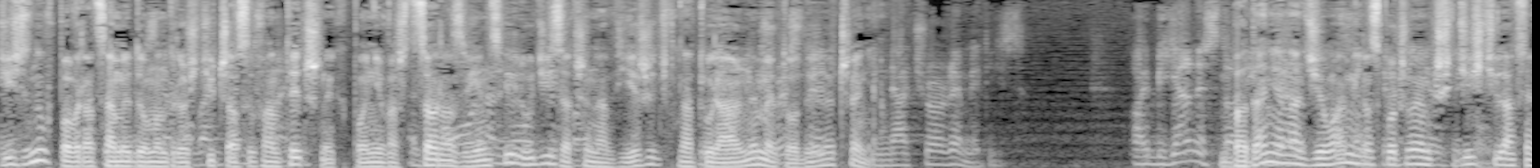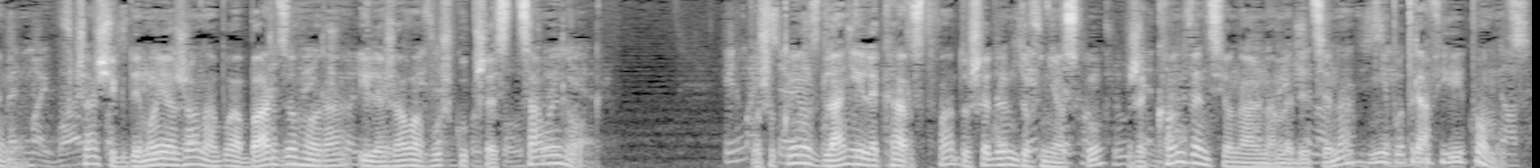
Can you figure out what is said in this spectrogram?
Dziś znów powracamy do mądrości czasów antycznych, ponieważ coraz więcej ludzi zaczyna wierzyć w naturalne metody leczenia. Badania nad ziołami rozpocząłem 30 lat temu, w czasie, gdy moja żona była bardzo chora i leżała w łóżku przez cały rok. Poszukując dla niej lekarstwa, doszedłem do wniosku, że konwencjonalna medycyna nie potrafi jej pomóc.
